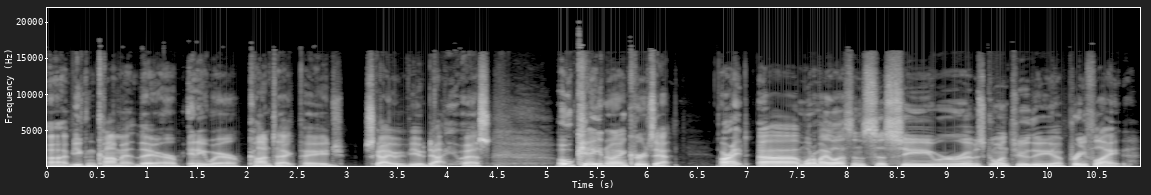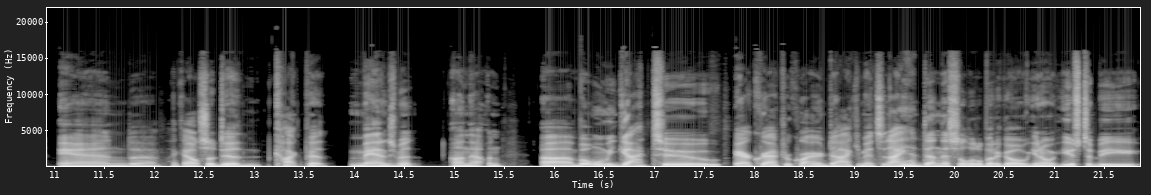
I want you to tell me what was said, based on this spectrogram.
Uh, you can comment there anywhere. Contact page skyreview.us. Okay, and I encourage that. All right, uh, one of my lessons. Let's see, where I was going through the uh, pre-flight, and uh, I think I also did cockpit management on that one. Uh, but when we got to aircraft required documents, and I had done this a little bit ago, you know, it used to be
